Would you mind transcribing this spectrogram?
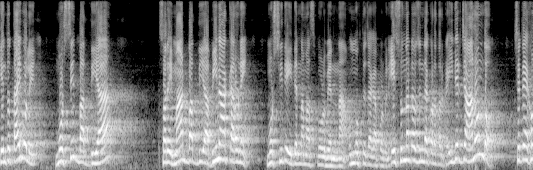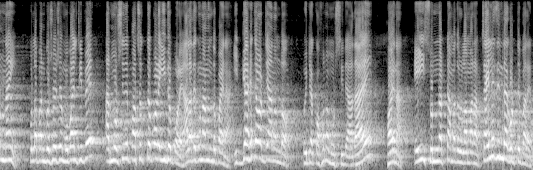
কিন্তু তাই বলে, মসজিদ বাদ দিয়া সরি মাঠ বাদ দিয়া বিনা কারণে মসজিদে ঈদের নামাজ পড়বেন না, উন্মুক্ত জায়গা পড়বেন এই সুন্নাটাও জিন্দা করা দরকার। ঈদের যে আনন্দ, সেটা এখন নাই। পোলাপান বসে বসে মোবাইল টিপে আর মসজিদে পাঁচক্ত পড়ে ঈদও পড়ে, আলাদা কোনো আনন্দ পায় না। ঈদগাহে যাওয়ার যে আনন্দ, ওইটা কখনো মসজিদে আদায় হয় না। এই সুন্নাতটা আমাদের ওলামারা চাইলে জিন্দা করতে পারেন।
